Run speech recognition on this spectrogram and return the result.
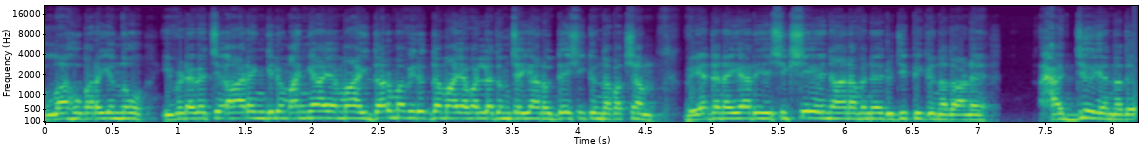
അള്ളാഹു പറയുന്നു ഇവിടെ വെച്ച് ആരെങ്കിലും അന്യായമായി ധർമ്മവിരുദ്ധമായ വല്ലതും ചെയ്യാൻ ഉദ്ദേശിക്കുന്ന പക്ഷം വേദനയേറിയ ശിക്ഷയെ ഞാൻ അവനെ രുചിപ്പിക്കുന്നതാണ്. ഹജ്ജ് എന്നത്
